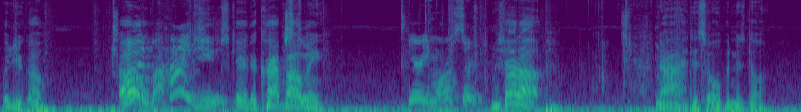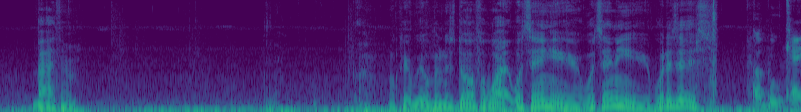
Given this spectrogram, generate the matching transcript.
Where'd you go? Oh, behind you, Scared the crap out of me. scary monster. Shut up. Nah, this will open this door. Bathroom. Okay, we open this door for what? What's in here? What's in here? What is this? A bouquet.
